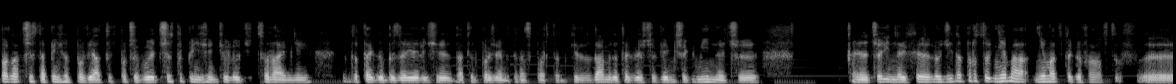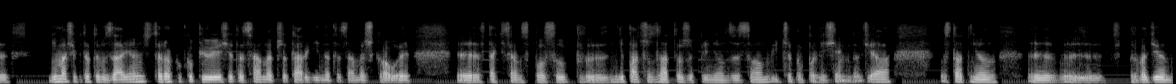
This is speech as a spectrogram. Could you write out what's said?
ponad 350 powiatów potrzebuje 350 ludzi co najmniej do tego, by zajęli się na tym poziomie transportem. Kiedy dodamy do tego jeszcze większe gminy, czy E, czy innych ludzi, no po prostu nie ma, nie ma do tego fachowców. E, nie ma się kto tym zająć. Co roku kopiuje się te same przetargi na te same szkoły e, w taki sam sposób, nie patrząc na to, że pieniądze są i trzeba po nie sięgnąć. Ja ostatnio prowadziłem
